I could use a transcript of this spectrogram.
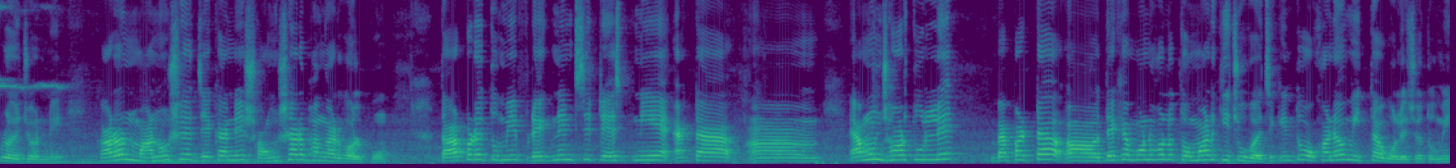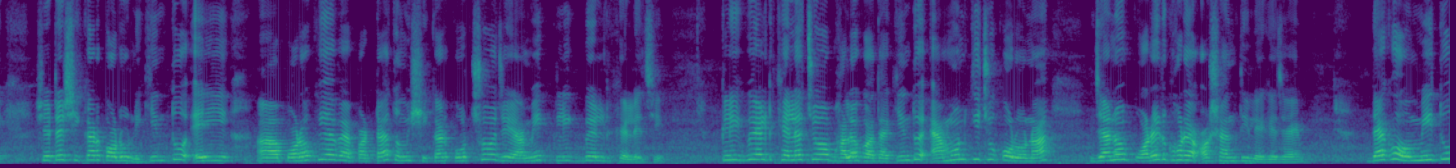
প্রয়োজন নেই। কারণ মানুষের যেখানে সংসার ভাঙার গল্প, তারপরে তুমি প্রেগনেন্সি টেস্ট নিয়ে একটা এমন ঝড় তুললে ব্যাপারটা দেখে মনে হলো তোমার কিছু হয়েছে, কিন্তু ওখানেও মিথ্যা বলেছ তুমি। সেটা স্বীকার করোনি। কিন্তু এই পরকীয়া ব্যাপারটা তুমি স্বীকার করছ যে আমি ক্লিক বেল্ট খেলেছি। ক্লিক বেল্ট খেলেছো, ভালো কথা। কিন্তু এমন কিছু করো না যেন পরের ঘরে অশান্তি লেগে যায়। দেখো, মিতু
